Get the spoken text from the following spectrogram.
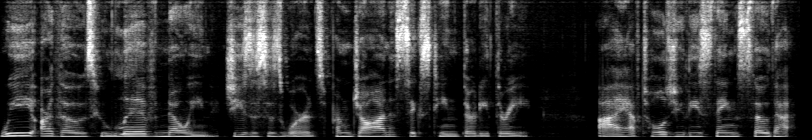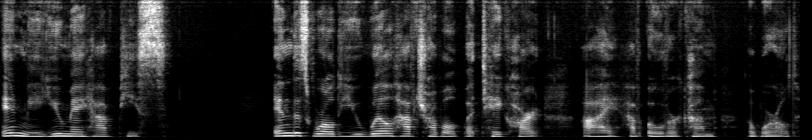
We are those who live knowing Jesus' words from John 16 33. I have told you these things so that in me you may have peace. In this world you will have trouble, but take heart. I have overcome the world.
